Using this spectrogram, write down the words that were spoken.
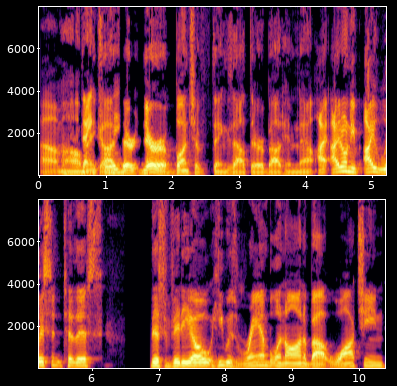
Um, Oh my thankfully, god, there there are a bunch of things out there about him now. I I don't even I listened to this this video. He was rambling on about watching.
